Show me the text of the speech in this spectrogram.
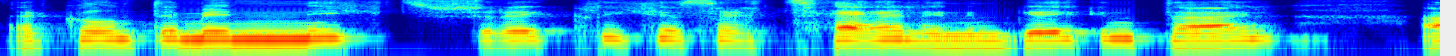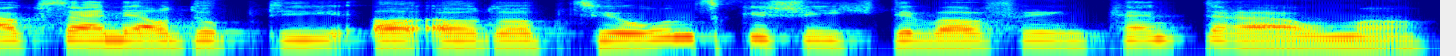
Er konnte mir nichts Schreckliches erzählen. Im Gegenteil, auch seine Adopti Adoptionsgeschichte war für ihn kein Trauma.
